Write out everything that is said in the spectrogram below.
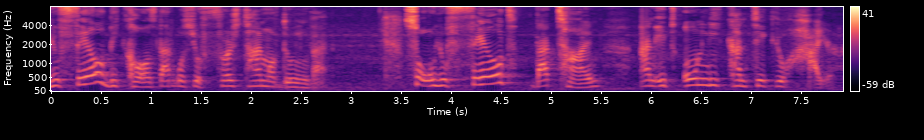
You fail because that was your first time of doing that. So you failed that time and it only can take you higher.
